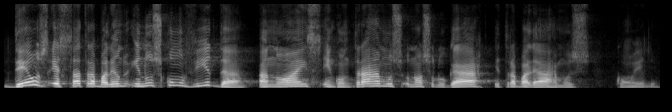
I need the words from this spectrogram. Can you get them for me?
Deus está trabalhando e nos convida a nós encontrarmos o nosso lugar e trabalharmos com Ele.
